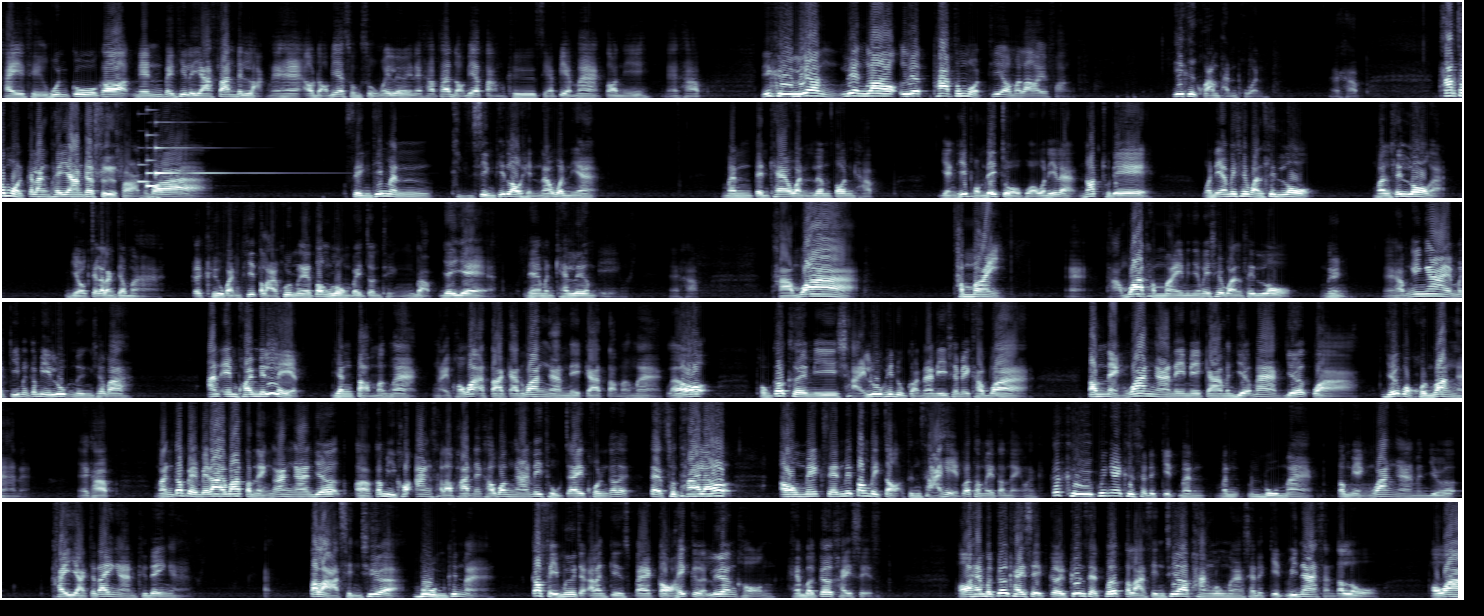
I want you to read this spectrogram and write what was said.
ใครถือหุ้นกู้ก็เน้นไปที่ระยะสั้นเป็นหลักนะฮะเอาดอกเบี้ยสูงๆไว้เลยนะครับ ถ้าดอกเบี้ยต่ำคือเสียเปรียบมากตอนนี้นะครับ นี่คือเรื่องเรื่องเล่าเรื่องภาพทั้งหมดที่เอามาเล่าให้ฟัง นี่คือความผันผวนนะครับ ภาพทั้งหมดกำลังพยายามจะสื่อสารว่า สิ่งที่มันสิ่งที่เราเห็นนะวันนี้มันเป็นแค่วันเริ่มต้นครับ อย่างที่ผมได้จั่วหัววันนี้แหละ not today วันนี้ไม่ใช่วันสิ้นโลก วันสิ้นโลกอะ่ะ เดี๋ยวจะกำลังจะมา ก็คือวันที่ตลาดหุ้นมันจะต้องลงไปจนถึงแบบแย่ๆเนี่ยมันแค่เริ่มเองนะครับ ถามว่าทำไมอ่าถามว่าทำไมมันยังไม่ใช่วันสิ้นโลกหนึ่งนะครับง่ายๆ เมื่อกี้มันก็มีรูปหนึ่งใช่ป่ะ unemployment rate ยังต่ำมากๆ หมายความว่าอัตราการว่างงานอเมริกาต่ำมากๆ แล้วผมก็เคยมีฉายรูปให้ดูก่อนหน้านี้ใช่ไหมครับว่าตำแหน่งว่างงานในอเมริกามันเยอะมาก เยอะกว่า เยอะกว่าคนว่างงานนะครับ มันก็เป็นไปได้ว่าตำแหน่งว่างงานเยอะออก็มีข้ออ้างสารพัดนะครับว่างานไม่ถูกใจคนก็เลย แต่สุดท้ายแล้วเอา make sense ไม่ต้องไปเจาะถึงสาเหตุว่าทำไมตำแหน่งมันก็คือพูดง่ายคือเศรษฐกิจมันมันมันบูมมากตำแหน่งว่างงานมันเยอะ ใครอยากจะได้งานคือได้งาน ตลาดสินเชื่อบูมขึ้นมา ก็ฝีมือจากอลังกินสแปร์ก่อให้เกิดเรื่องของแฮมเบอร์เกอร์ไครซิสพอแฮมเบอร์เกอร์ไครซิสเกิดขึ้นเสร็จปุ๊บตลาดสินเชื่อพังลงมาเศรษฐกิจวินาศสันตโล เพราะว่า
